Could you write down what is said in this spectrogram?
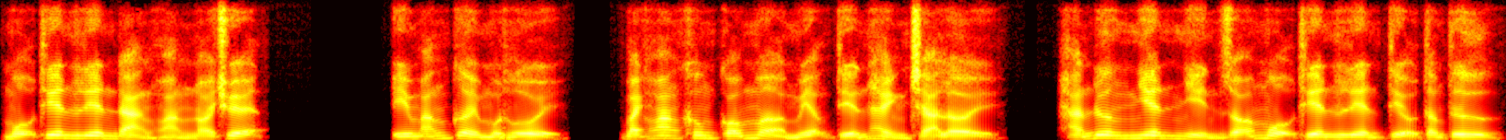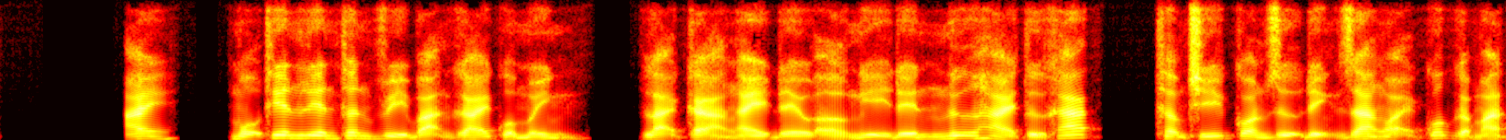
Mộ thiên liên đàng hoàng nói chuyện. Im ắng cười một hồi, bạch hoang không có mở miệng tiến hành trả lời, hắn đương nhiên nhìn rõ mộ thiên liên tiểu tâm tư. Ai, mộ thiên liên thân vì bạn gái của mình, lại cả ngày đều ở nghĩ đến nữ hài tử khác, thậm chí còn dự định ra ngoại quốc gặp mặt.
